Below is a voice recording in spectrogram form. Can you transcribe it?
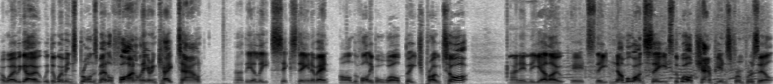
Away we go with the women's bronze medal final here in Cape Town at the Elite 16 event on the Volleyball World Beach Pro Tour. And in the yellow, it's the number one seeds, the world champions from Brazil.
